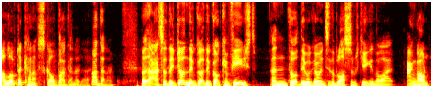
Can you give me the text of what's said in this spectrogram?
I loved a kind of Skol I back in don't the know. day. I don't know, but that's what they've done. They've got they've got confused and thought they were going to the Blossoms gig, and they're like, "Hang on,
